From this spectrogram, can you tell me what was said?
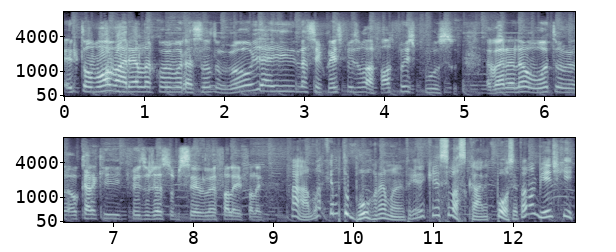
Ele tomou amarelo na comemoração do gol e aí na sequência fez uma falta e foi expulso. Agora não, o outro é o cara que fez o gesto obsceno, né? Fala aí, fala aí. Ah, mas é muito burro, né, mano? Quer se lascar, né? Pô, você tá num ambiente que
